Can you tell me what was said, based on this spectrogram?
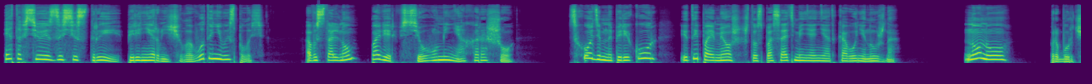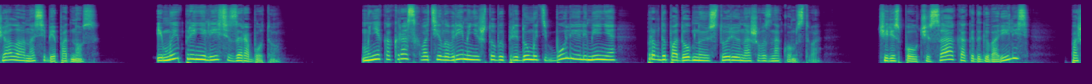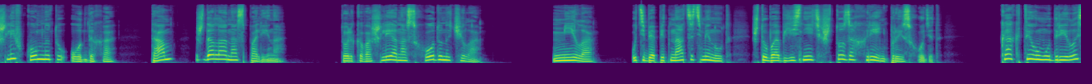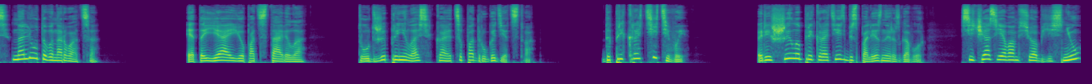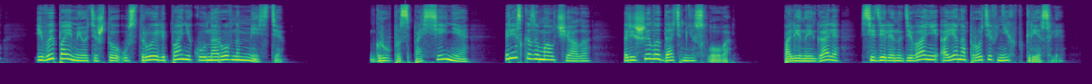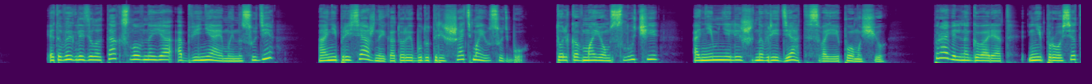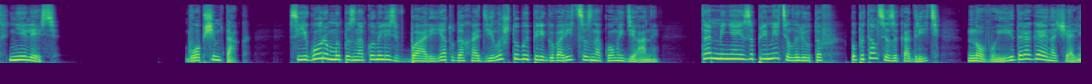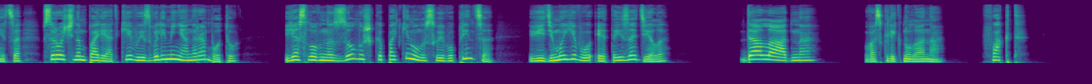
Это все из-за сестры, перенервничала, вот и не выспалась. А в остальном, поверь, все у меня хорошо. Сходим на перекур, и ты поймешь, что спасать меня ни от кого не нужно. Ну-ну, пробурчала она себе под нос и мы принялись за работу. Мне как раз хватило времени, чтобы придумать более или менее правдоподобную историю нашего знакомства. Через полчаса, как и договорились, пошли в комнату отдыха. Там ждала нас Полина. Только вошли, она сходу начала. «Мила, у тебя 15 минут, чтобы объяснить, что за хрень происходит. Как ты умудрилась на лютого нарваться?» Это я ее подставила. Тут же принялась каяться подруга детства. Да прекратите вы. Решила прекратить бесполезный разговор. Сейчас я вам все объясню, и вы поймете, что устроили панику на ровном месте. Группа спасения резко замолчала, решила дать мне слово. Полина и Галя сидели на диване, а я напротив них в кресле. Это выглядело так, словно я обвиняемый на суде, а не присяжные, которые будут решать мою судьбу. Только в моем случае они мне лишь навредят своей помощью. Правильно говорят, не просят, не лезь. В общем, так. С Егором мы познакомились в баре, я туда ходила, чтобы переговорить со знакомой Дианы. Там меня и заприметил Лютов, попытался закадрить, но вы, дорогая начальница, в срочном порядке вызвали меня на работу. Я словно золушка покинула своего принца, видимо, его это и задело. «Да ладно!» — воскликнула она. «Факт.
